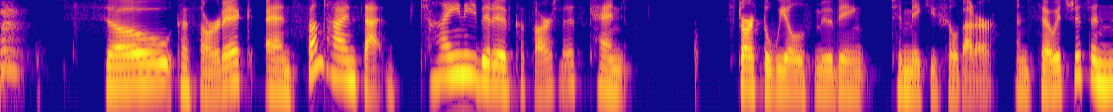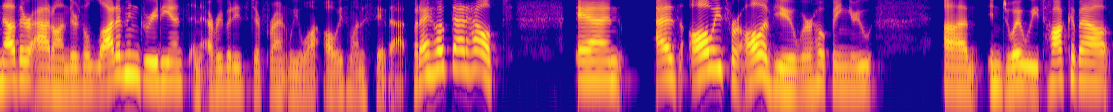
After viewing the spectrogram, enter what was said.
so cathartic, and sometimes that tiny bit of catharsis can start the wheels moving to make you feel better. And so it's just another add-on. There's a lot of ingredients, and everybody's different. We want always want to say that, but I hope that helped. And as always, for all of you, we're hoping you um, enjoy what we talk about.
